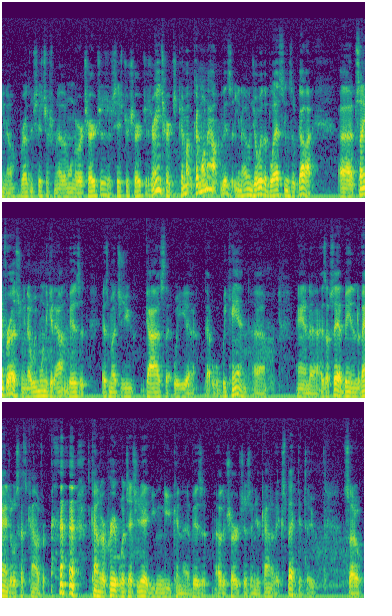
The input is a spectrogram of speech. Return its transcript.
you know, brothers and sisters from another one of our churches or sister churches or any church, come on, come on out, visit. You know, enjoy the blessings of God. Uh, same for us. We know we want to get out and visit as much as you guys that we uh, that we can. Uh, and uh, as I've said, being an evangelist, that's kind of a, it's kind of a privilege that you did. You can you can visit other churches, and you're kind of expected to. So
